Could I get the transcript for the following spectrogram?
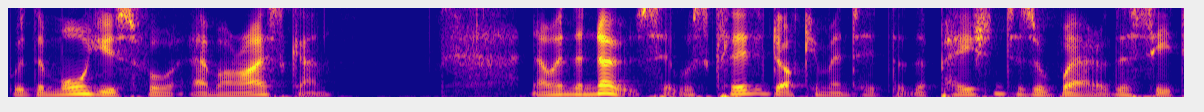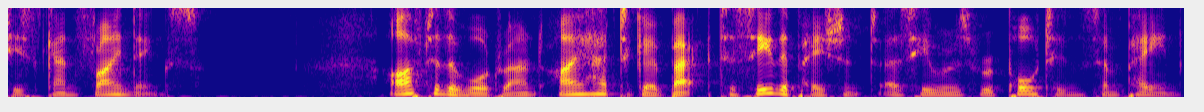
with the more useful MRI scan. Now, in the notes, it was clearly documented that the patient is aware of the CT scan findings. After the ward round, I had to go back to see the patient as he was reporting some pain.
